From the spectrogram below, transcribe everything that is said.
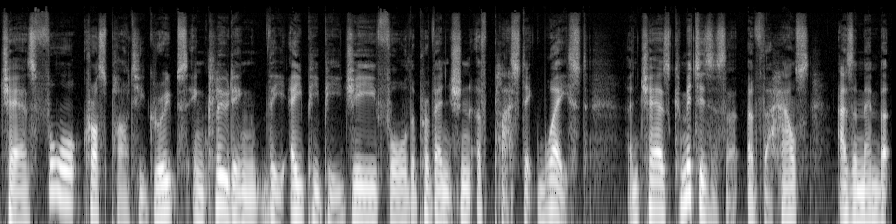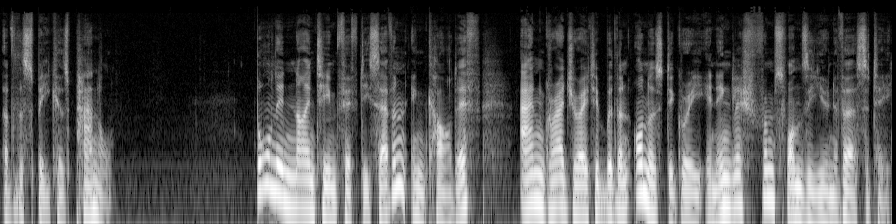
chairs four cross party groups, including the APPG for the prevention of plastic waste, and chairs committees of the House as a member of the Speaker's panel. Born in 1957 in Cardiff, Anne graduated with an honours degree in English from Swansea University.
